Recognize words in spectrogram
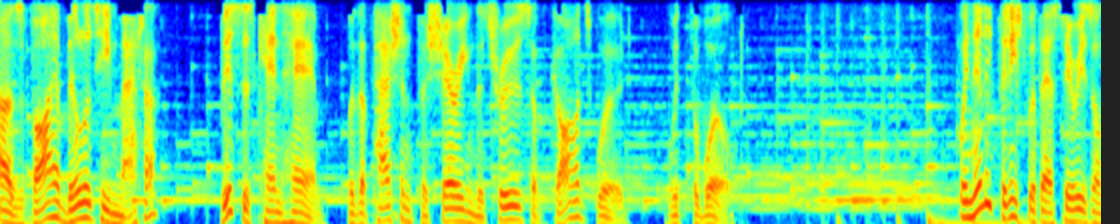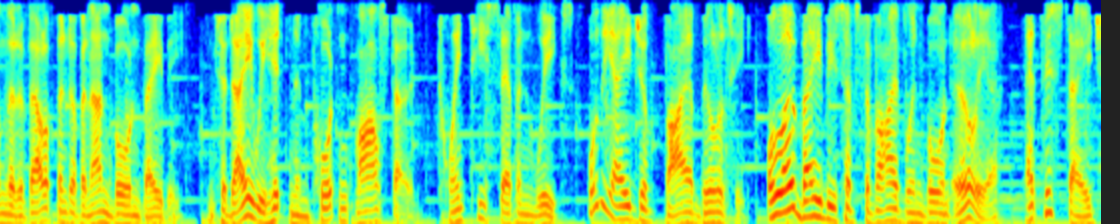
Does viability matter? This is Ken Ham with a passion for sharing the truths of God's Word with the world. We're nearly finished with our series on the development of an unborn baby. And today we hit an important milestone, 27 weeks, or the age of viability. Although babies have survived when born earlier, at this stage,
